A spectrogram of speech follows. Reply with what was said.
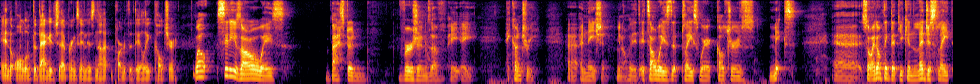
and all of the baggage that brings in is not part of the daily culture? Well, cities are always bastard versions of a a, a country, uh, a nation. You know, it, it's always the place where cultures mix. Uh, so I don't think that you can legislate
